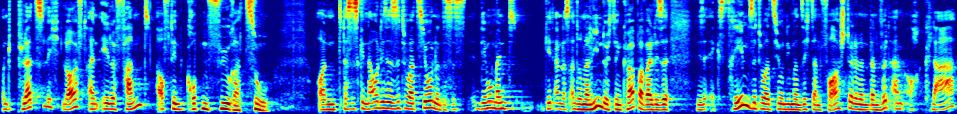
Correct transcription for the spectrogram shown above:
und plötzlich läuft ein Elefant auf den Gruppenführer zu. Und das ist genau diese Situation und das ist in dem Moment geht einem das Adrenalin durch den Körper, weil diese, diese Extremsituation, die man sich dann vorstellt, dann, dann wird einem auch klar,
